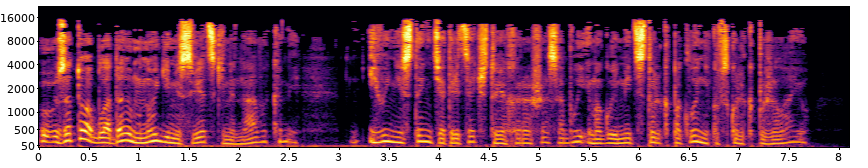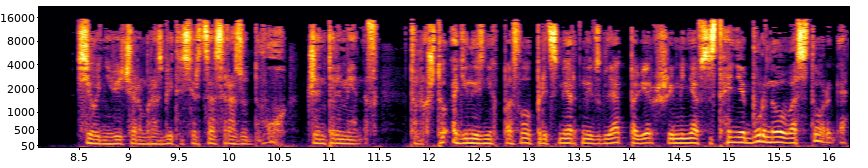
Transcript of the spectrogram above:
зато обладаю многими светскими навыками. И вы не станете отрицать, что я хороша собой и могу иметь столько поклонников, сколько пожелаю. Сегодня вечером разбиты сердца сразу двух джентльменов. Только что один из них послал предсмертный взгляд, повергший меня в состояние бурного восторга.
